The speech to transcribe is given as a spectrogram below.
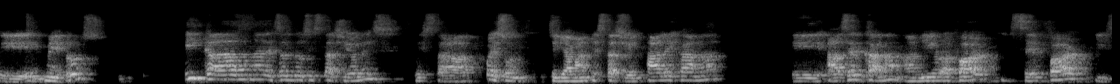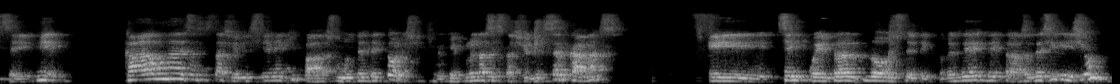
eh, metros. Y cada una de esas dos estaciones está, pues son, se llaman estación A lejana eh, A cercana, a near afar, C far y C near. Cada una de esas estaciones tiene equipadas unos detectores. Por ejemplo, en las estaciones cercanas eh, se encuentran los detectores de, de, trazas de silicio,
